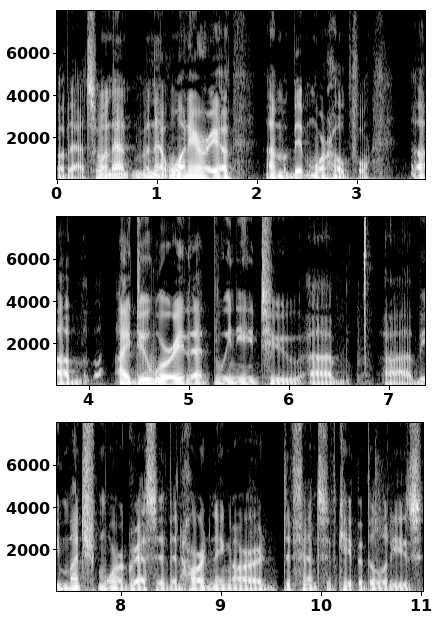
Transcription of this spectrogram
of that. So in that in that one area, I'm a bit more hopeful. Uh, I do worry that we need to uh, uh be much more aggressive in hardening our defensive capabilities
